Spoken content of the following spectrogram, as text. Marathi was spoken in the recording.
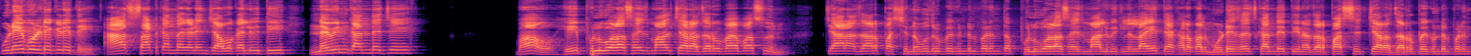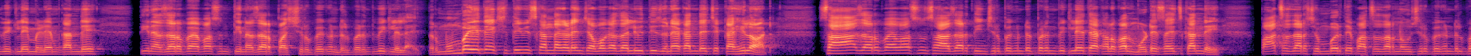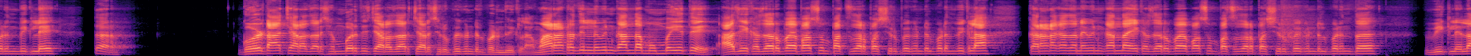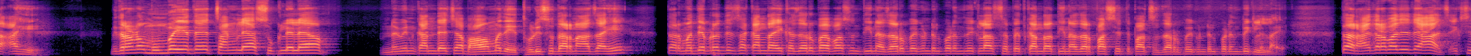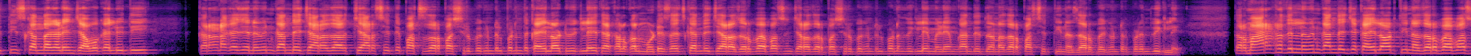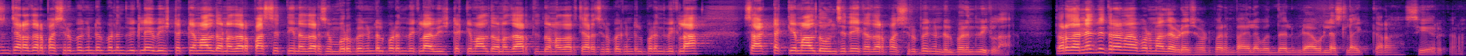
पुणे गोलटेकडे येथे आज साठ कांदा गाड्यांची आवक आली होती. नवीन कांद्याचे भाव हे फुलगोळा साईज माल चार हजार रुपयापासून चार हजार पाचशे नव्वद रुपये क्विंटलपर्यंत फुलगोळा साईज माल विकलेला आहे. त्या खालोखाल मोठे साईज कांदे तीन हजार पाचशे चार हजार रुपये क्विंटलपर्यंत विकले. मिडियम कांदे तीन हजार रुपयापासून तीन हजार पाचशे रुपये क्विंटलपर्यंत विकलेले आहेत. तर मुंबई येथे एकशे तेवीस कांदा गाड्यांची झाली होती. जुन्या कांद्याचे काही लॉट सहा हजार रुपयापासून सहा हजार तीनशे रुपये क्विंटलपर्यंत विकले. त्या खालोखाल मोठे साईज कांदे पाच हजार शंभर ते पाच हजार नऊशे रुपये क्विंटलपर्यंत विकले. तर गोल्टा चार हजार शंभर ते चार हजार चारशे रुपये क्विंटलपर्यंत विकला. महाराष्ट्रातील नवीन कांदा मुंबई येथे आज एक हजार रुपयापासून पाच हजार पाचशे रुपये क्विंटलपर्यंत विकला. कर्नाटकाचा नवीन कांदा एक हजार रुपयापासून पाच हजार पाचशे रुपये क्विंटलपर्यंत विकलेला आहे. मित्रांनो मुंबई येथे चांगल्या सुकलेल्या नवीन कांद्याच्या भावामध्ये थोडी सुधारणा आज आहे. तर मध्य प्रदेशचा कांदा एक हजार रुपयापासून तीन हजार रुपये क्विंटलपर्यंत विकला. सफेद कांदा तीन हजार पाचशे ते पाच हजार रुपये क्विंटलपर्यंत विकलेला आहे. तर हैदराबाद येथे आज एकशे तीस कांदा गाड्यांची आवक आली होती. कर्नाटकाचे नवीन कांदे चार हजार चारशे ते पाच हजार पाचशे रुपये क्विंटलपर्यंत काही लॉट विकले. त्या खालोखाल मोठे साईज कांदे चार हजार रुपयापासून चार हजार पाचशे रुपये क्विंटलपर्यंत विकले. मिडियम कांदे दोन हजार पाचशे तीन हजार रुपये क्विंटलपर्यंत विकले. तर महाराष्ट्रातील नवीन कांद्याचे काही लॉट तीन हजार रुपयापासून चार हजार पाचशे रुपये क्विंटलपर्यंत विकले. वीस टक्के माल दोन हजार पाचशे तीन हजार शंभर रुपये क्विंटलपर्यंत विकला. वीस टक्के माल दोन हजार ते दोन हजार चारशे रुपये क्विंटलपर्यंत विकला. साठ टक्के माल दोनशे ते एक हजार पाचशे रुपये क्विंटलपर्यंत विकला. तर धन्यवाद मित्रांनो आपण माझा व्हिडिओ शेवटपर्यंत पाहिल्याबद्दल. व्हिडिओ आवडल्यास लाईक करा शेअर करा.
